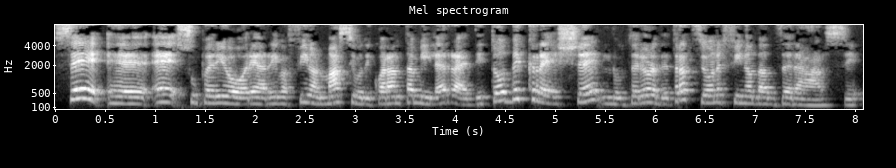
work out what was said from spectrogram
Se eh, è superiore, arriva fino al massimo di 40.000 il reddito, decresce l'ulteriore detrazione fino ad azzerarsi.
